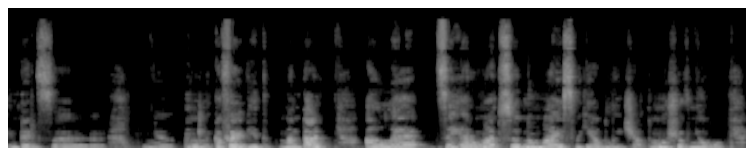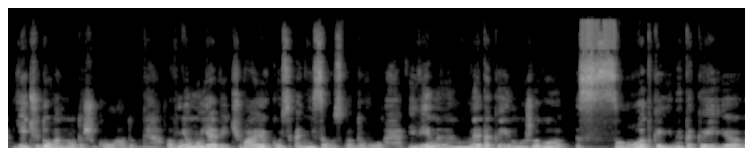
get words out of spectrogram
інтенс е, е, кафе від Монталь, але цей аромат все одно має своє обличчя, тому що в ньому є чудова нота шоколаду. В ньому я відчуваю якусь анісову складову, і він е, не такий, можливо, солодкий, не такий е,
